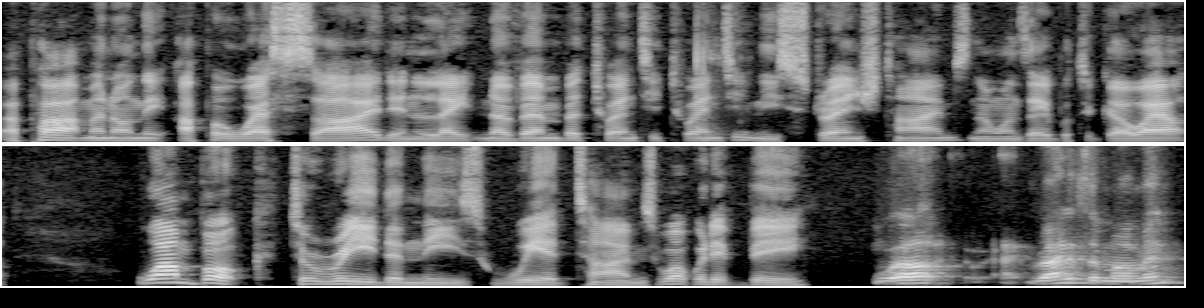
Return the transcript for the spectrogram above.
apartment on the Upper West Side in late November 2020 in these strange times. No one's able to go out. One book to read in these weird times, what would it be? Well, right at the moment,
